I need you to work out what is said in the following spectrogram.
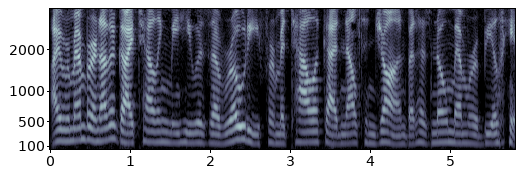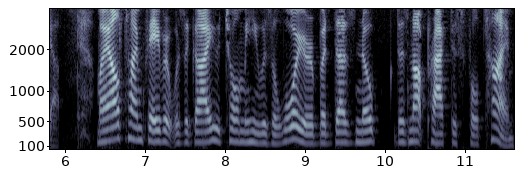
I remember another guy telling me he was a roadie for Metallica and Elton John, but has no memorabilia. My all-time favorite was a guy who told me he was a lawyer, but does no does not practice full time.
